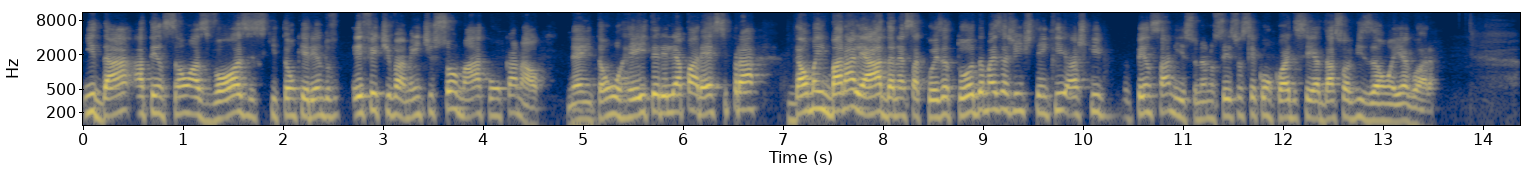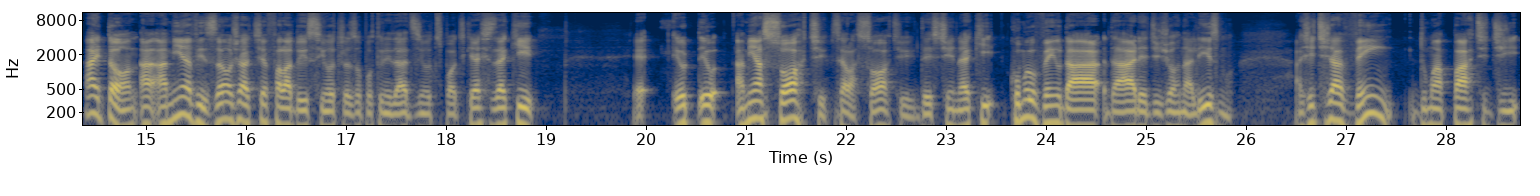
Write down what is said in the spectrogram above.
e dar atenção às vozes que estão querendo efetivamente somar com o canal, né? Uhum. Então, o hater ele aparece para dar uma embaralhada nessa coisa toda, mas a gente tem que, acho que, pensar nisso, né? Não sei se você concorda, se ia dar sua visão aí agora. Ah, então, a, a, minha visão, eu já tinha falado isso em outras oportunidades, em outros podcasts, é que é, eu, eu, a minha sorte, sei lá, sorte, destino, é que, como eu venho da, da área de jornalismo, a gente já vem de uma parte de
